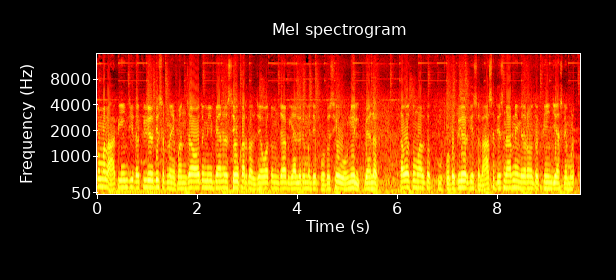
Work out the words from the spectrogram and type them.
तुम्हाला पी एन जी क्लिअर दिसत नाही पण जेव्हा तुम्ही बॅनर सेव्ह करताल जेव्हा तुमच्या गॅलरीमध्ये फोटो सेव्ह होऊन येईल बॅनर तेव्हा तुम्हाला तो फोटो क्लिअर दिसेल. असं दिसणार नाही मित्रांनो तो पी एन जी असल्यामुळे.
